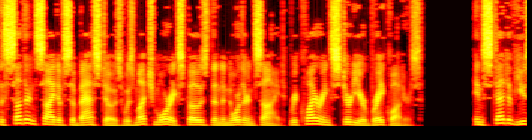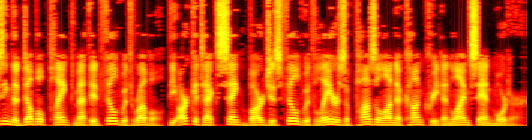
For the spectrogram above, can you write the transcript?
The southern side of Sebastos was much more exposed than the northern side, requiring sturdier breakwaters. Instead of using the double-planked method filled with rubble, the architects sank barges filled with layers of pozzolana concrete and lime sand mortar.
